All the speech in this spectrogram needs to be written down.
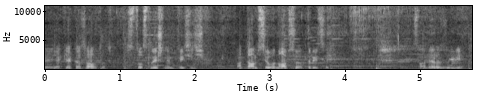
Е, Як я казав, тут 100 з лишнім тисяч, а там всього-навсього 30. Самі розумієте.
